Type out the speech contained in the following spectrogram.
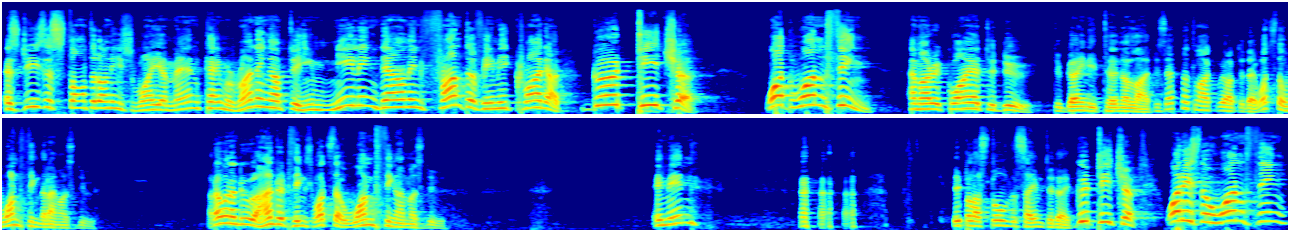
As Jesus started on his way, a man came running up to him, kneeling down in front of him. He cried out, Good teacher, what one thing am I required to do to gain eternal life? Is that not like we are today? What's the one thing that I must do? I don't want to do a hundred things. What's the one thing I must do? Amen? People are still the same today. Good teacher, what is the one thing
